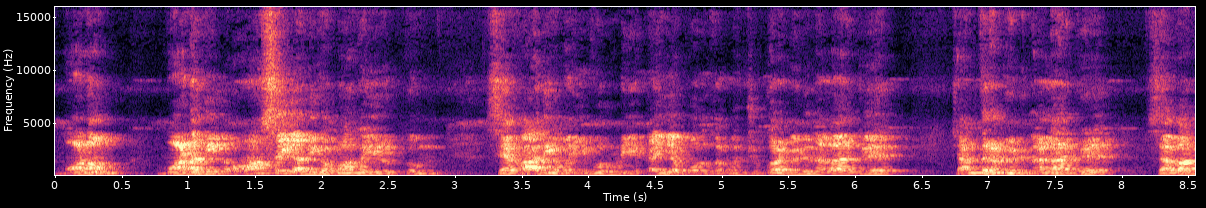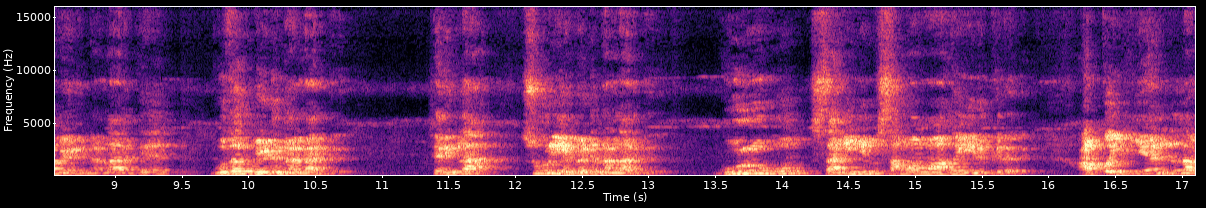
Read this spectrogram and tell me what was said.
மனம் மனதில் ஆசை அதிகமாக இருக்கும். செவ்வாய் அதிகமாக இவருடைய கையை பொறுத்தவரைக்கும் சுக்கர மேடு நல்லா இருக்கு சந்திரமேடு வீடு நல்லா இருக்கு செவ்வாய் வீடு நல்லா இருக்கு புதன் மேடு நல்லா இருக்கு. சரிங்களா? சூரிய மேடு நல்லா இருக்கு. குருவும் சனியும் சமமாக இருக்கிறது. அப்ப எல்லா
